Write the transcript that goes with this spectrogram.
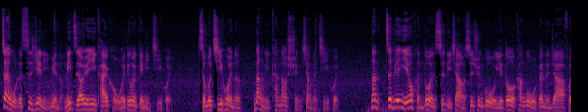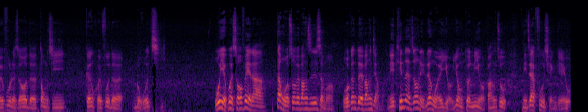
在我的世界里面呢，你只要愿意开口，我一定会给你机会。什么机会呢？让你看到选项的机会。那这边也有很多人私底下有私讯过我，也都有看过我跟人家回复的时候的动机跟回复的逻辑。我也会收费的，但我收费方式是什么？我跟对方讲嘛，你听了之后你认为有用，对你有帮助，你再付钱给我。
